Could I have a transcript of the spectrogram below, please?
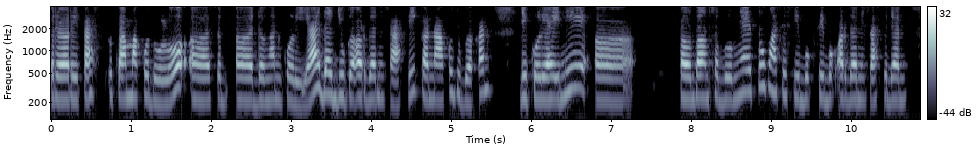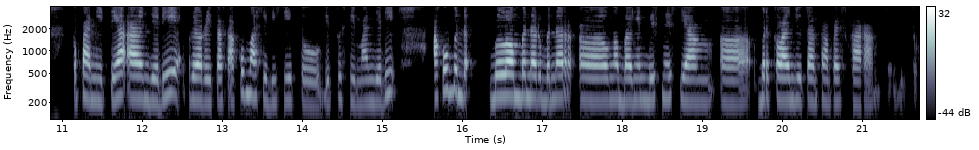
prioritas utamaku dulu uh, uh, dengan kuliah dan juga organisasi karena aku juga kan di kuliah ini uh, tahun-tahun sebelumnya itu masih sibuk-sibuk organisasi dan kepanitiaan. Jadi prioritas aku masih di situ gitu sih man. Jadi aku bener, belum benar-benar uh, ngebangin bisnis yang uh, berkelanjutan sampai sekarang kayak gitu.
